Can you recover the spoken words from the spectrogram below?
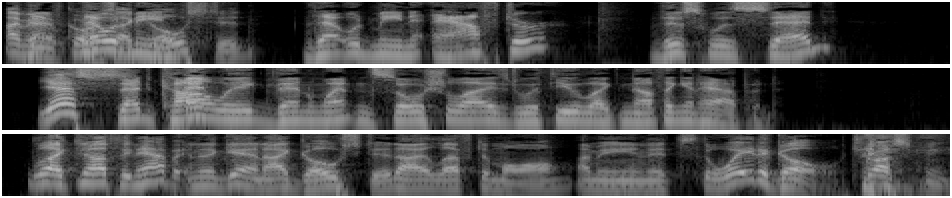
I mean, That- of course, I mean- ghosted. That would mean after this was said, Yes. said and- colleague then went and socialized with you like nothing had happened. like nothing happened. And again, I ghosted. I left them all. I mean, it's the way to go. Trust me.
